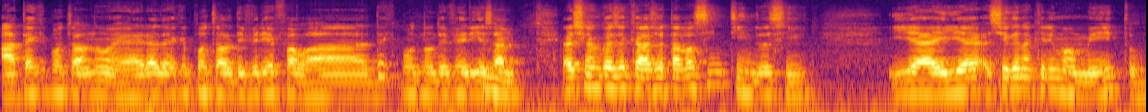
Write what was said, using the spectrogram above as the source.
até que ponto ela não era, até que ponto ela deveria falar, até que ponto não deveria, sabe? Eu acho que é uma coisa que ela já tava sentindo, assim. E aí, é, chega naquele momento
